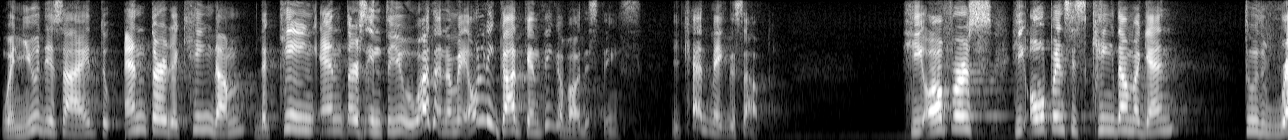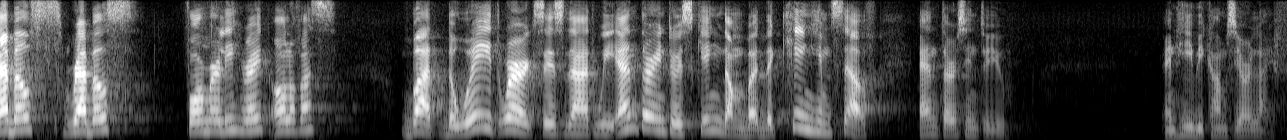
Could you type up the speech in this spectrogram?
when you decide to enter the kingdom, the King enters into you. What an amazing, only God can think about these things. You can't make this up. He offers, he opens his kingdom again to rebels, rebels, formerly, right? All of us. But the way it works is that we enter into his kingdom, but the king himself enters into you. And he becomes your life.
